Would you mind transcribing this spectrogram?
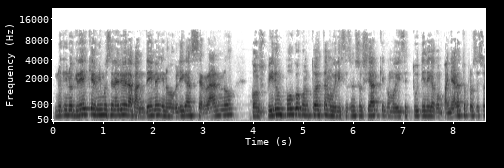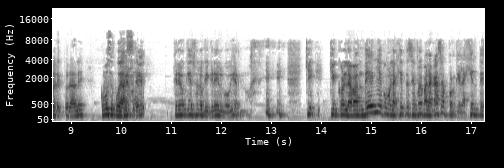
¿Y no crees que el mismo escenario de la pandemia que nos obliga a cerrarnos conspire un poco con toda esta movilización social que, como dices tú, tiene que acompañar a estos procesos electorales? ¿Cómo se puede hacer? creo que eso es lo que cree el gobierno. que, que con la pandemia, como la gente se fue para la casa, porque la gente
